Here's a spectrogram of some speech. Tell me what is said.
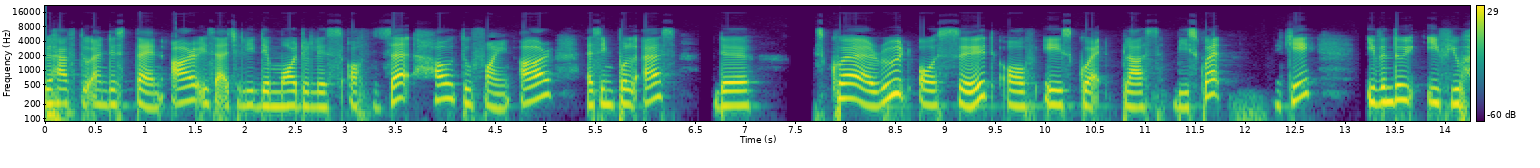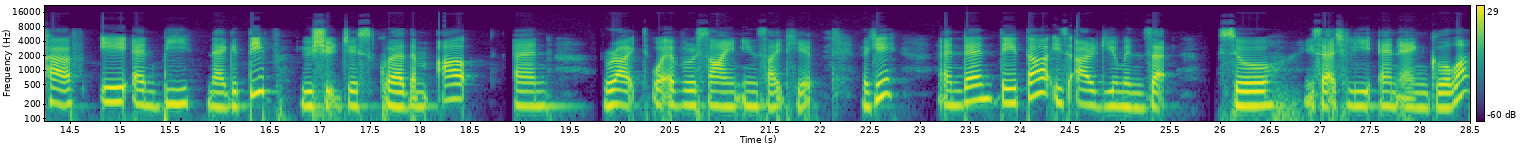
we have to understand r is actually the modulus of z. How to find r? As simple as the square root or surd of a squared plus b squared. Okay, even though if you have a and b negative, you should just square them up and write whatever sign inside here okay and then theta is argument z so it's actually an angle huh?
